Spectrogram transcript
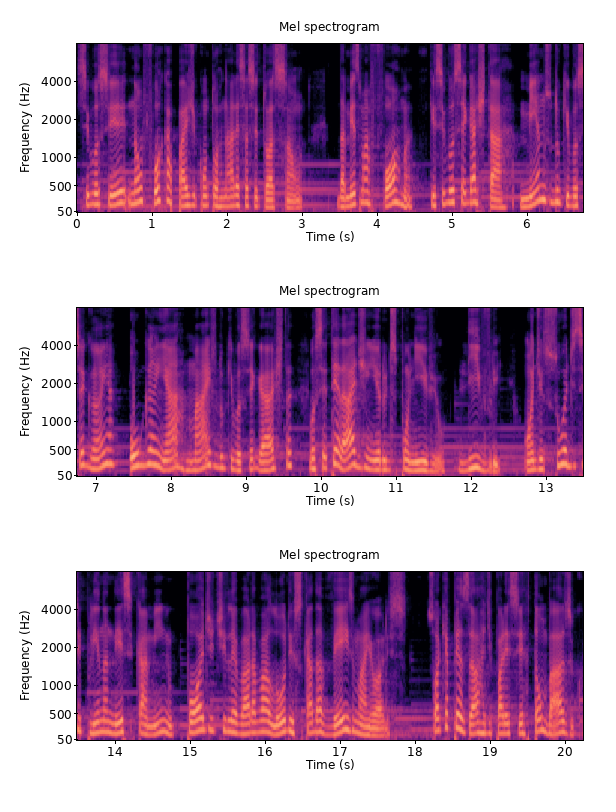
se você não for capaz de contornar essa situação. Da mesma forma que se você gastar menos do que você ganha ou ganhar mais do que você gasta, você terá dinheiro disponível, livre, onde sua disciplina nesse caminho pode te levar a valores cada vez maiores. Só que apesar de parecer tão básico,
